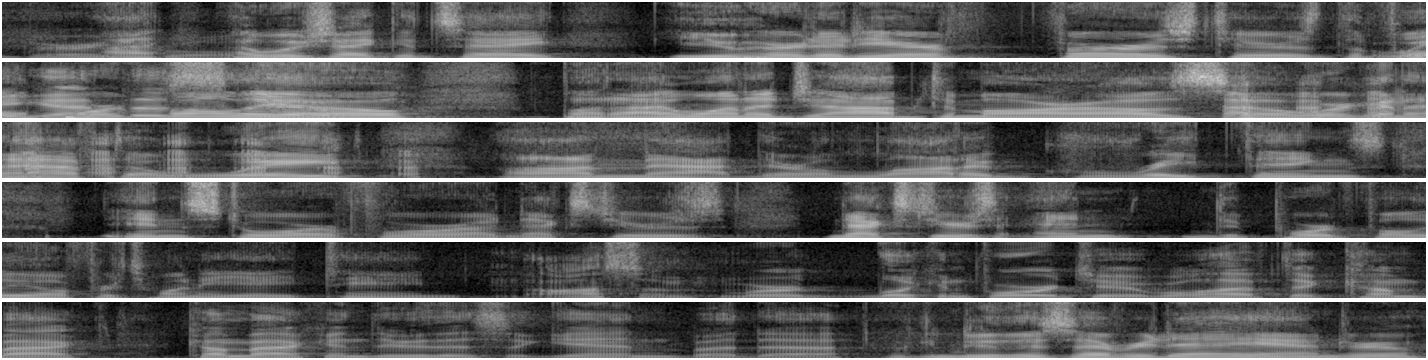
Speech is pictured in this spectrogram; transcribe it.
Very I, cool. I wish I could say you heard it here first. Here's the full portfolio, but I want a job tomorrow, so we're going to have to wait on that. There are a lot of great things in store for uh, next year's next year's and the portfolio for 2018. Awesome. We're looking forward to it. We'll have to come back come back and do this again. But uh, We can do this every day, Andrew.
